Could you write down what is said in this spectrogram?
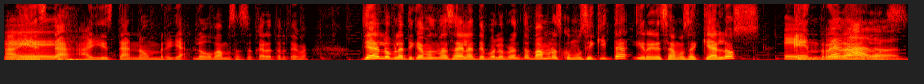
Ahí está, ahí está, nombre, ya. Luego vamos a tocar otro tema. Ya lo platicamos más adelante. Por lo pronto, vámonos con musiquita y regresamos aquí a los Enredados.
